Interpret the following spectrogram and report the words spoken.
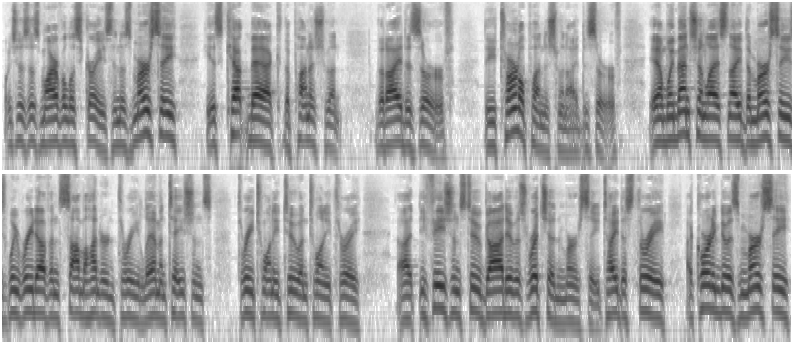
which is His marvelous grace. In His mercy, He has kept back the punishment that I deserve the eternal punishment I deserve. And we mentioned last night the mercies we read of in Psalm 103, Lamentations 3:22 and 23. Uh, Ephesians 2, God who is rich in mercy. Titus 3, according to his mercy,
